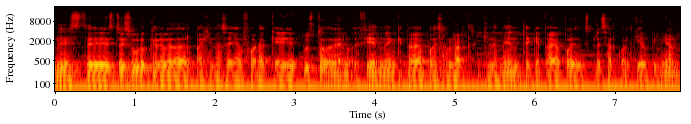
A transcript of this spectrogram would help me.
Este, estoy seguro que debe de haber páginas allá afuera que pues todavía lo defienden, que todavía puedes hablar tranquilamente, que todavía puedes expresar cualquier opinión.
